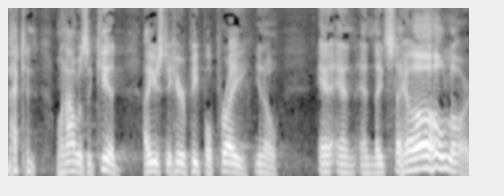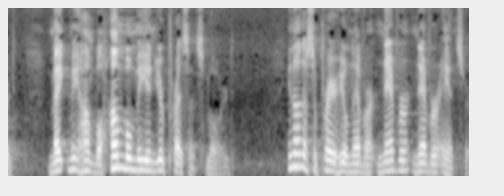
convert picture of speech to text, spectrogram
Back in, when I was a kid, I used to hear people pray, you know, and, and, and they'd say, Oh, Lord, make me humble. Humble me in your presence, Lord. You know, that's a prayer he'll never, never, never answer.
